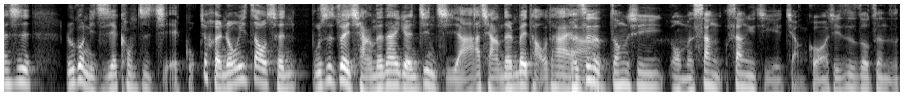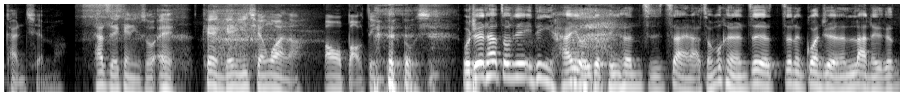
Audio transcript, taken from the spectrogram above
但是如果你直接控制结果，就很容易造成不是最强的那一个人晋级啊，强的人被淘汰啊。这个东西我们上上一集也讲过，其实这都真的是看钱嘛。他直接跟你说：“哎、欸，可以给你一千万啊，帮我保定这个东西。”我觉得他中间一定还有一个平衡值在啦，总不可能这个真的冠军人烂的跟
